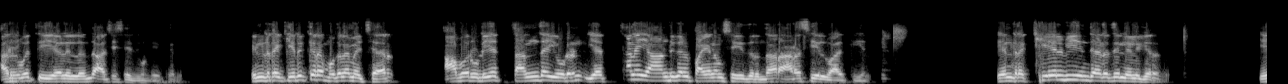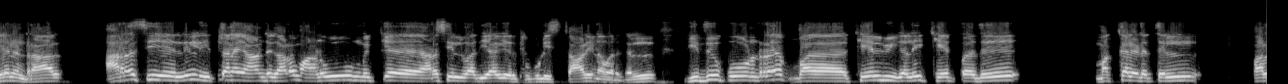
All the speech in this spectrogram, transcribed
அறுபத்தி ஏழுல இருந்து ஆட்சி செய்து கொண்டிருக்கிறது. இன்றைக்கு இருக்கிற முதலமைச்சர் அவருடைய தந்தையுடன் எத்தனை ஆண்டுகள் பயணம் செய்திருந்தார் அரசியல் வாழ்க்கையில்? என்ற கேள்வி இந்த இடத்தில் எழுகிறது. ஏனென்றால் அரசியலில் இத்தனை ஆண்டு காலம் அனுபவம் மிக்க அரசியல்வாதியாக இருக்கக்கூடிய ஸ்டாலின் அவர்கள் இது போன்ற கேள்விகளை கேட்பது மக்களிடத்தில் பல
